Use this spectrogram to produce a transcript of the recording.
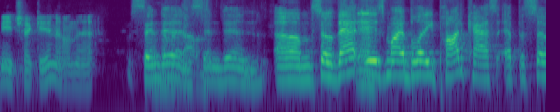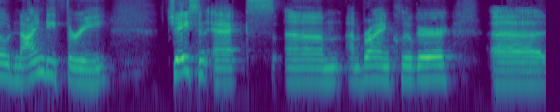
Need to check in on that. Send in, send in. Um, so that is Yeah. my bloody podcast, episode ninety three. Jason X. Um, I'm Brian Kluger. Uh,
